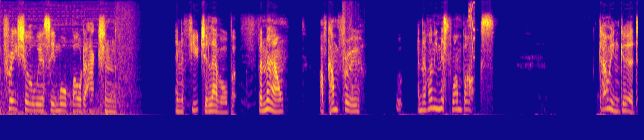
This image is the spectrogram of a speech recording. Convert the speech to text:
I'm pretty sure we'll see more boulder action in the future level, but for now, I've come through and I've only missed one box. Going good.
